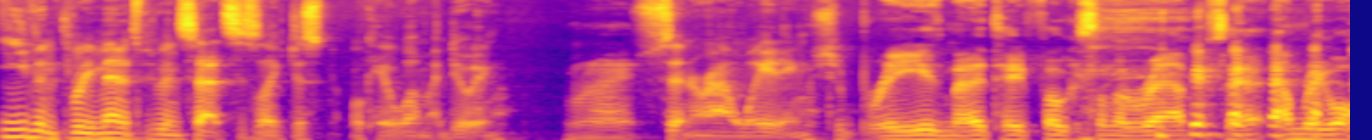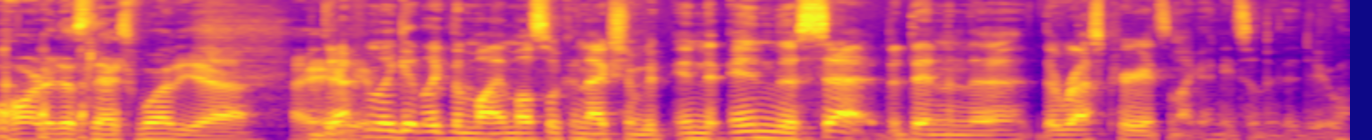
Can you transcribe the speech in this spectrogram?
even three minutes between sets is like just okay. What am I doing? Right. Sitting around waiting. should breathe, meditate, focus on the reps. I'm gonna go harder this next one. Yeah, I. Definitely get like the mind muscle connection in the in the set, but then in the the rest periods, I'm like I need something to do.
